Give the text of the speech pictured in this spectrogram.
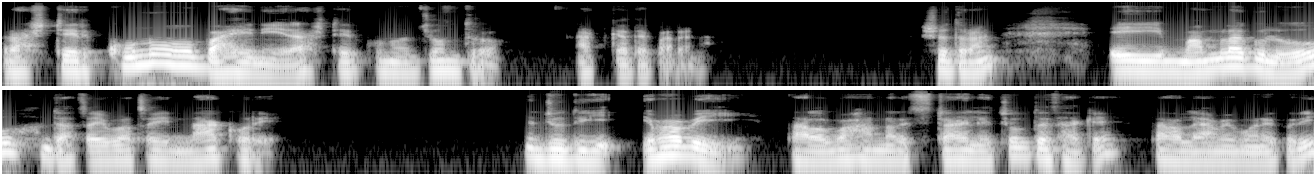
রাষ্ট্রের কোনো বাহিনী, রাষ্ট্রের কোনো যন্ত্র আটকাতে পারে না। সুতরাং এই মামলাগুলো যাচাই বাছাই না করে যদি এভাবেই তালবাহানার স্টাইলে চলতে থাকে, তাহলে আমি মনে করি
